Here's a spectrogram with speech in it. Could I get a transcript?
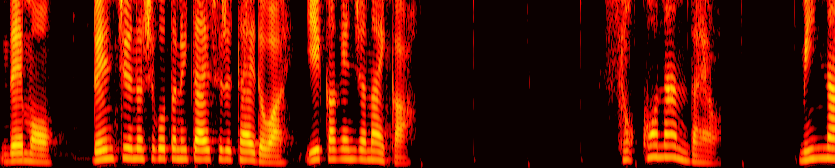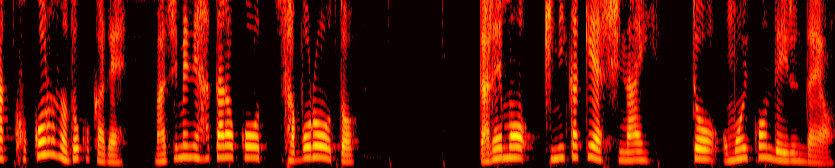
でも、連中の仕事に対する態度はいい加減じゃないか。そこなんだよ。みんな心のどこかで真面目に働こう、サボろうと、誰も気にかけやしないと思い込んでいるんだよ。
